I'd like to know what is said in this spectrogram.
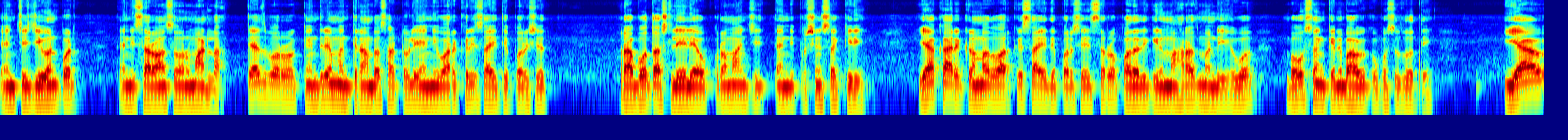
यांचे जीवनपट त्यांनी सर्वांसमोर मांडला. त्याचबरोबर केंद्रीय मंत्री रामदास आठवले यांनी वारकरी साहित्य परिषद राबवत असलेल्या उपक्रमांची त्यांनी प्रशंसा केली. या कार्यक्रमात वारकरी साहित्य परिषदेचे सर्व पदाधिकारी महाराज मंडळी व बहुसंख्येने भाविक उपस्थित होते. या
